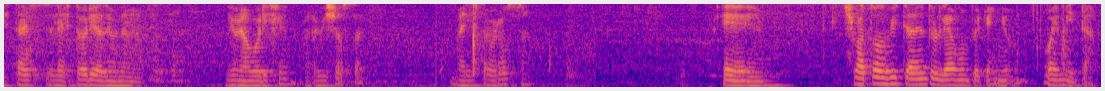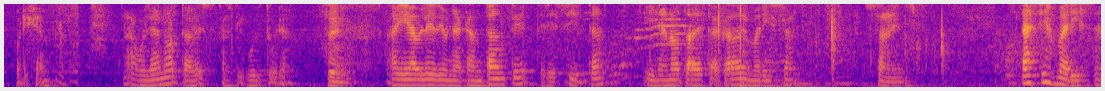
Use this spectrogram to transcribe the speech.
Esta es la historia de una de una aborigen maravillosa, Marisa Brosa. Eh, yo a todos, viste, adentro le hago un pequeño poemita, por ejemplo. Hago la nota, ¿ves? Articultura. Sí. Ahí hablé de una cantante, Teresita, y la nota destacada de Marisa Sáenz. Gracias Marisa,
